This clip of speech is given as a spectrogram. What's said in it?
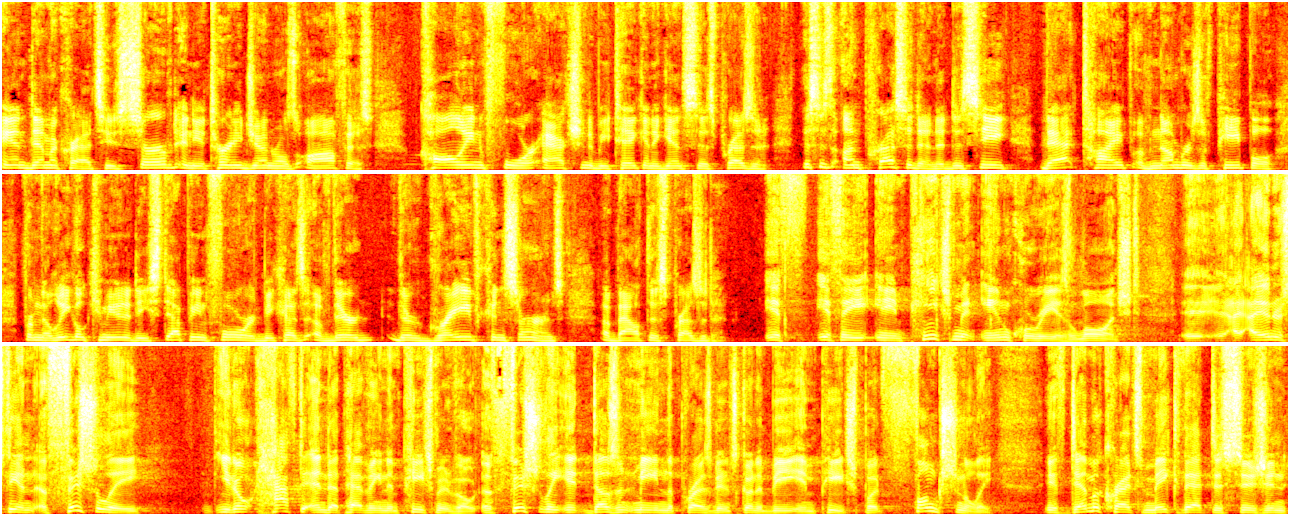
and Democrats who served in the Attorney General's office, calling for action to be taken against this president. This is unprecedented to see that type of numbers of people from the legal community stepping forward because of their, their grave concerns about this president if if a, an impeachment inquiry is launched, I, I understand officially you don't have to end up having an impeachment vote. Officially, it doesn't mean the president's going to be impeached. But functionally, if Democrats make that decision,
